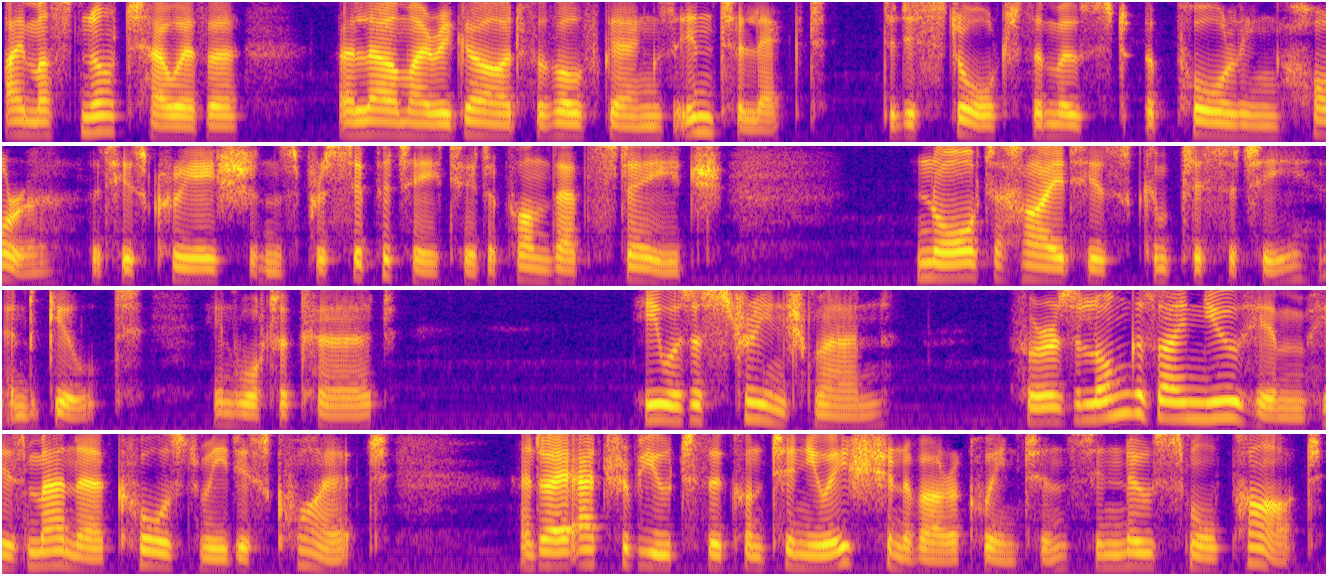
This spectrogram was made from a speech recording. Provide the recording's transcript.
I must not, however, allow my regard for Wolfgang's intellect to distort the most appalling horror that his creations precipitated upon that stage, nor to hide his complicity and guilt in what occurred. He was a strange man, for as long as I knew him his manner caused me disquiet, and I attribute the continuation of our acquaintance in no small part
